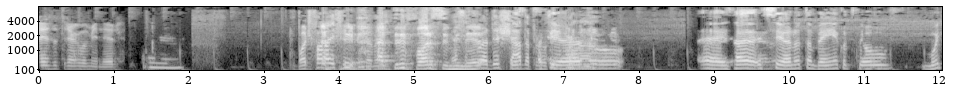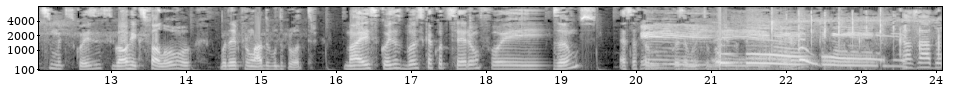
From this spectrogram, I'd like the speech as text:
vezes o Triângulo Mineiro. Pode falar aí, Felipe, A também. Triforce Essa foi a Mineiro. deixada pra Esse você falar. ano. É, essa- esse ano também aconteceu muitas, muitas coisas. Igual o Rix falou, mudei pra um lado, mudo pro outro. Mas coisas boas que aconteceram foi. Casamos. Essa foi uma coisa muito boa. Casados!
